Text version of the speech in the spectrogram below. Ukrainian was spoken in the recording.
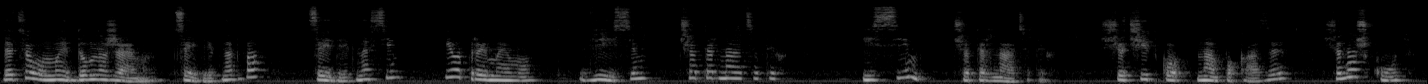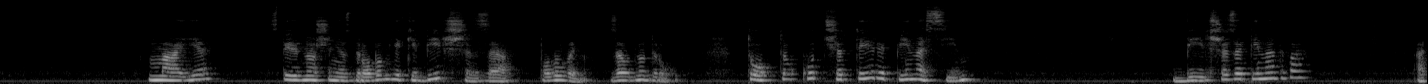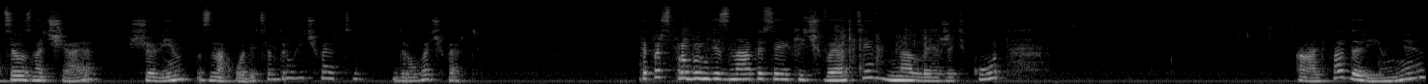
Для цього ми домножаємо цей дріб на 2, цей дріб на 7 і отримаємо 8 чотирнадцятих і 7 чотирнадцятих, що чітко нам показує, що наш кут має співвідношення з дробом, яке більше за половину, за одну другу. Тобто кут 4 пі на 7 більше за пі на 2. А це означає, що він знаходиться в другій чверті. Друга чверть. Тепер спробуємо дізнатися, якій чверті належить кут альфа дорівнює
